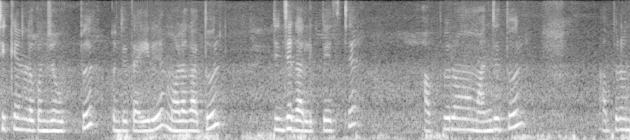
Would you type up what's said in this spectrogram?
சிக்கனில் கொஞ்சம் உப்பு கொஞ்சம் தயிர் மிளகாத்தூள் ஜிஞ்சர் கார்லிக் பேஸ்ட்டு அப்புறம் மஞ்சத்தூள் அப்புறம்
